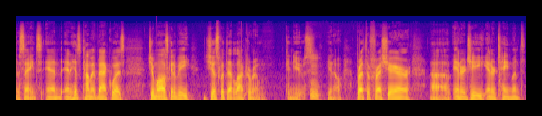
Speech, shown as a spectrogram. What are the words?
the Saints, and and his comment back was, "Jamaal's going to be just what that locker room can use. Mm. You know, breath of fresh air, uh, energy, entertainment."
